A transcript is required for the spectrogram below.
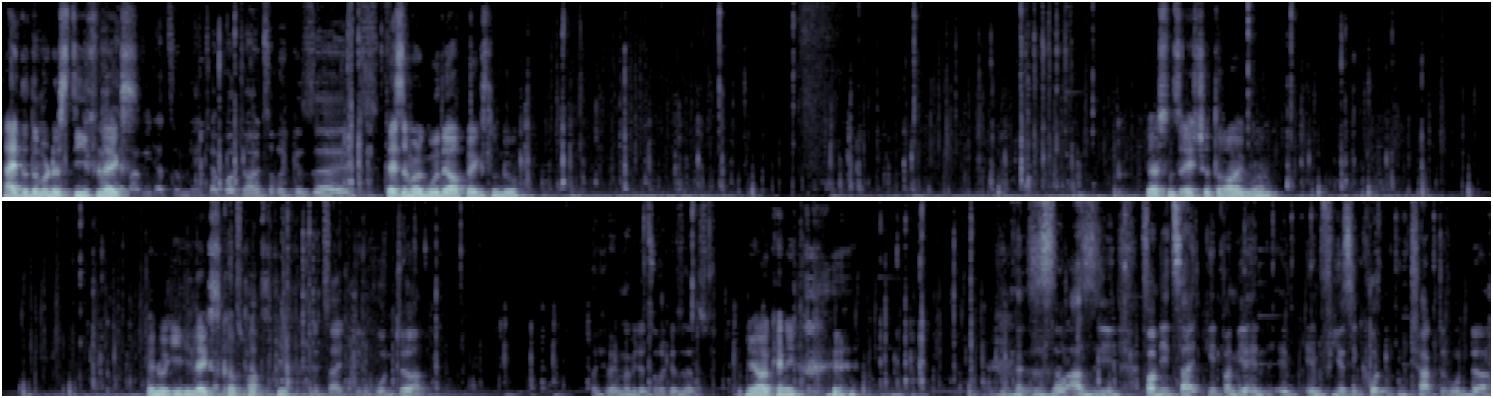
Halt doch mal der Steve Lex. Immer wieder zum Nether-Portal zurückgesetzt. Das ist einmal gute Abwechslung, du. Der ist uns echt schon traurig, geworden. Wenn nur ich die Legs gehabt nichts hätte, machen. Steve. Eine Zeit geht runter. Ich werde immer wieder zurückgesetzt. Ja, kenn ich. Das ist so assi. Vor allem die Zeit geht bei mir in, im, im 4-Sekunden-Takt runter.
